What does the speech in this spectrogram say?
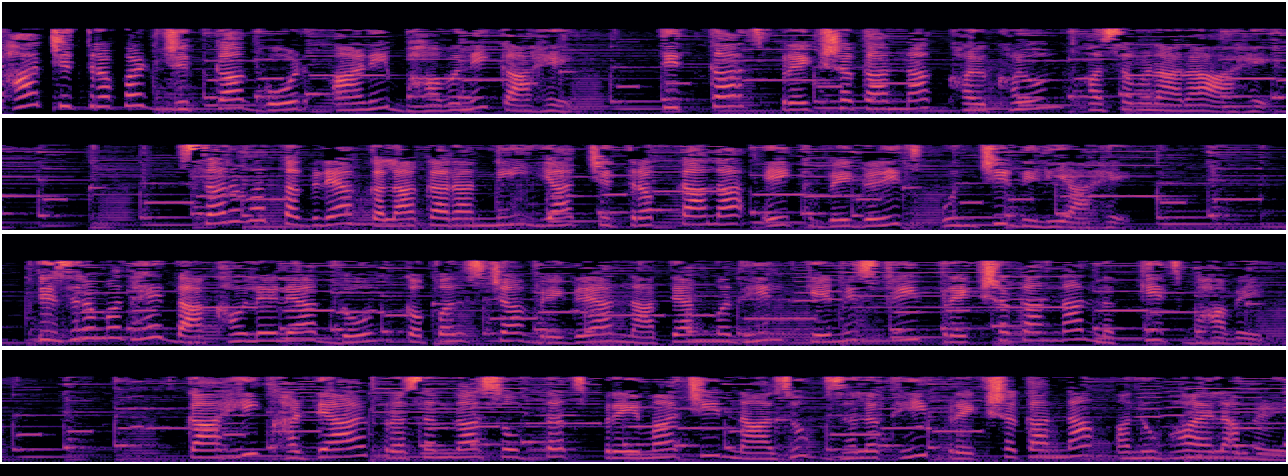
हा चित्रपट जितका गोड आणि भावनिक आहे तितकाच प्रेक्षकांना खळखळून हसवणारा आहे. सर्व तगड्या कलाकारांनी या चित्रपटाला एक वेगळीच उंची दिली आहे. मध्ये दाखवलेल्या दोन कपल्सच्या वेगळ्या नात्यांमधील केमिस्ट्री प्रेक्षकांना नक्कीच भावेल. काही खट्याळ प्रसंगासोबतच प्रेमाची नाजूक झलकही प्रेक्षकांना अनुभवायला मिळेल.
